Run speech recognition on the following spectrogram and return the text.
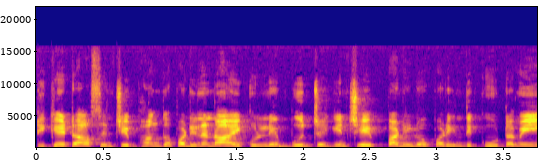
టికెట్ ఆశించి భంగపడిన నాయకుల్ని బుజ్జగించే పనిలో పడింది కూటమి.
